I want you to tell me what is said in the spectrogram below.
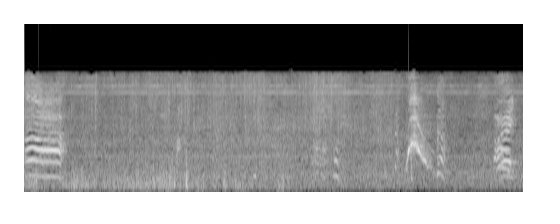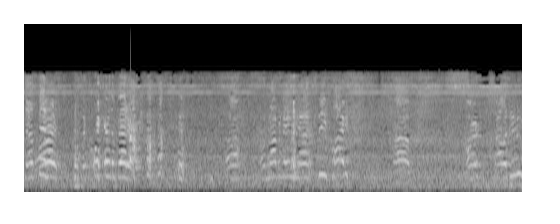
Ah! All right, Justin. All right. The quicker, the better. Uh, I'm nominating uh, Steve Price, uh, Art Saladou,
